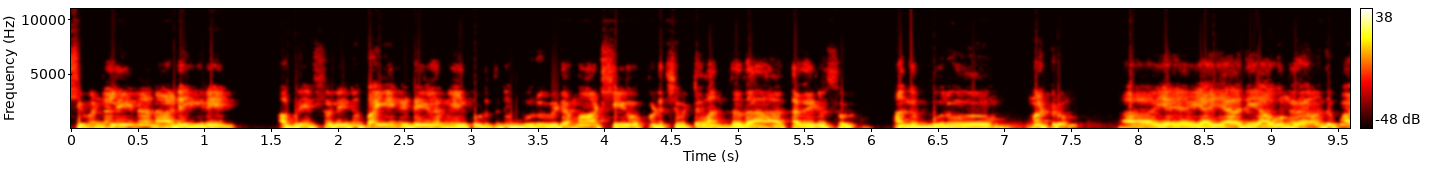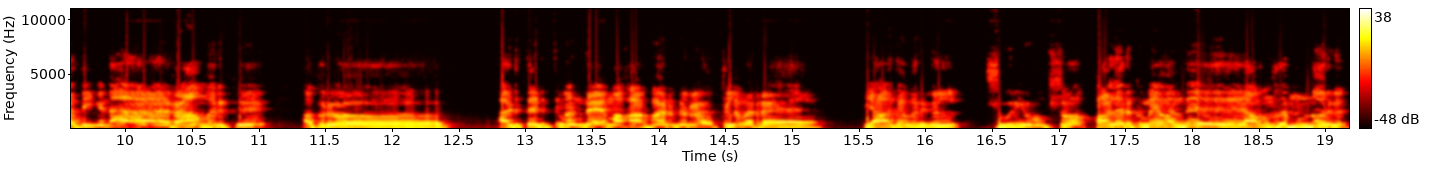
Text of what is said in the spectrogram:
சிவநிலையை நான் அடைகிறேன் அப்படின்னு சொல்லிட்டு பையன்கிட்ட இளமையை கொடுத்துட்டு குருவிடம் ஆட்சியை ஒப்படைச்சு விட்டு வந்ததா கதைகள் சொல்லும். அந்த குரு மற்றும் யயாதி அவங்க தான் வந்து பாத்தீங்கன்னா ராமருக்கு அப்புறம் அடுத்தடுத்து வந்த மகாபாரதத்துல வர்ற யாதவர்கள் சூரிய வம்சம். பலருக்குமே வந்து அவங்க தான் முன்னோர்கள்.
